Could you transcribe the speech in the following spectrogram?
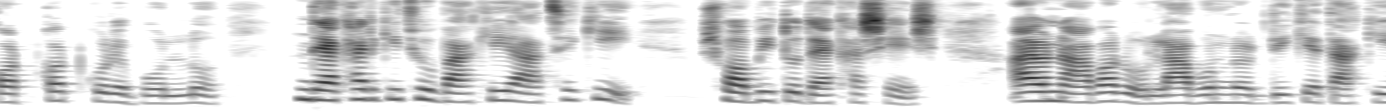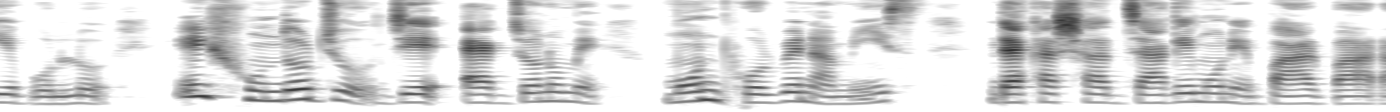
কটকট করে বলল দেখার কিছু বাকি আছে কি? সবই তো দেখা শেষ। আয়ন আবারও লাবণ্যর দিকে তাকিয়ে বলল, এই সৌন্দর্য যে এক জনমে মন ভরবে না, মিস। দেখার স্বাদ জাগে মনে বারবার।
